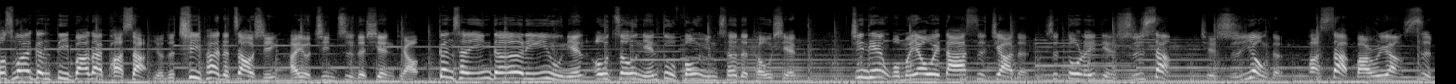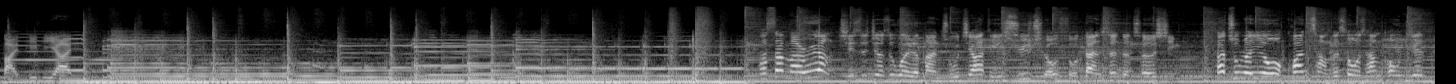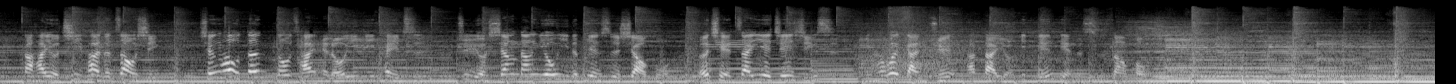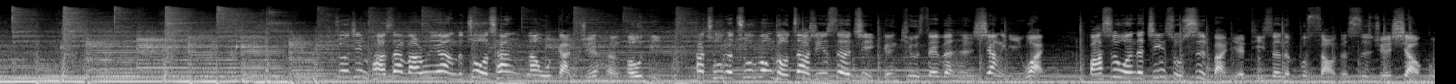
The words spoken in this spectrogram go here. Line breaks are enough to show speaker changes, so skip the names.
Volkswagen 第八代 paza 有着气派的造型，还有精致的线条，更曾赢得2015年欧洲年度风云车的头衔。今天我们要为大家试驾的是多了一点时尚且实用的 Passat Variant 400 TDI。Passat Variant 其实就是为了满足家庭需求所诞生的车型。它除了拥有宽敞的座舱空间，它还有气派的造型，前后灯都采 LED 配置，具有相当优异的辨识效果。而且在夜间行驶，你还会感觉它带有一点点的时尚风情。坐进 Passat Variant 的座舱，让我感觉很欧迪。它除了出风口造型设计跟 Q7 很像以外，法式纹的金属饰板也提升了不少的视觉效果。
